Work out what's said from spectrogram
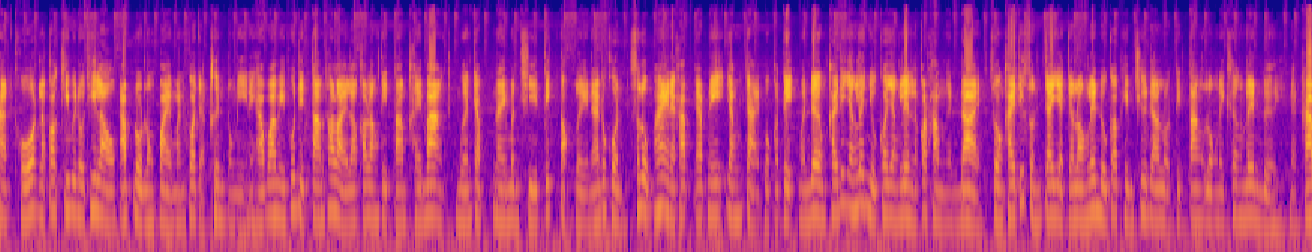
หัสโค้ด แล้วก็คลิปวิดีโอที่เราอัปโหลดลงไป มันก็จะขึ้นตรงนี้นะครับ ว่ามีผู้ติดตามเท่าไหร่ เรากำลังติดตามใครบ้าง เหมือนกับในบัญชี TikTok เลยนะทุกคน สรุปให้นะครับ แอปนี้ยังจ่ายปกติเหมือนเดิม ใครที่ยังเล่นอยู่ก็ยังเล่นแล้วก็ทำเงินได้ ส่วนใครที่สนใจอยากจะลองเล่นดูก็พิมพ์ชื่อดาวน์โหลดติดตั้งลงในเครื่องเล่นเลยนะครับ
